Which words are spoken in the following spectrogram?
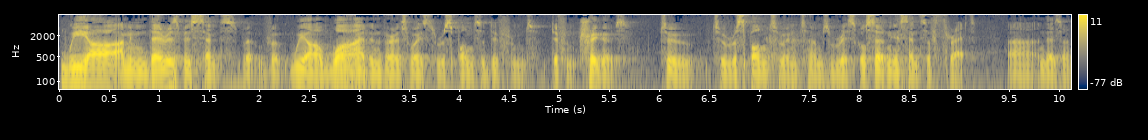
we are, I mean, there is this sense that, that, we are wired in various ways to respond to different, different triggers to, to respond to in terms of risk, or certainly a sense of threat. Uh, and there's a,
